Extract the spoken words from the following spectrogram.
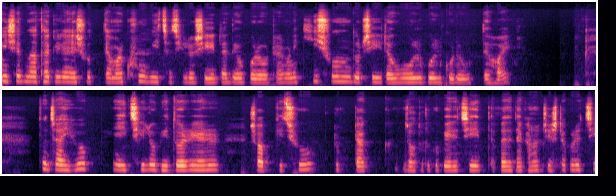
নিষেধ না থাকলে সত্যি আমার খুব ইচ্ছা ছিল সিঁড়িটা দিয়ে উপরে ওঠার। মানে কি সুন্দর সিঁড়িটা গোল গোল করে উঠতে হয়। তো যাই হোক, এই ছিল ভিতরের সব কিছু টুকটাক যতটুকু পেরেছি আপনাদের দেখানোর চেষ্টা করেছি।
